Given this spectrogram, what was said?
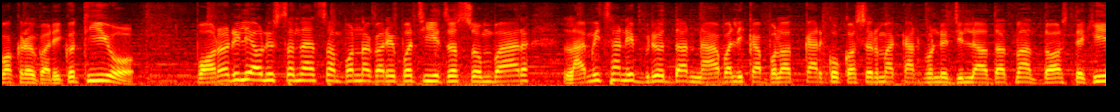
पक्राउ गरेको थियो। प्रहरीले अनुसन्धान सम्पन्न गरेपछि हिजो सोमबार लामिछाने विरुद्ध नाबालिका बलात्कारको कसरमा काठमाडौँ जिल्ला अदालतमा दसदेखि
